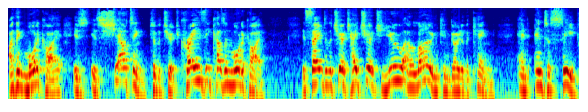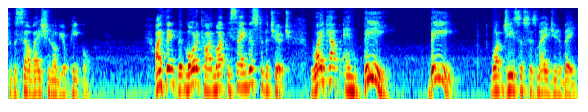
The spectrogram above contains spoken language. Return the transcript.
I think Mordecai is, is shouting to the church. Crazy cousin Mordecai is saying to the church, Hey, church, you alone can go to the king and intercede for the salvation of your people. I think that Mordecai might be saying this to the church Wake up and be, be what Jesus has made you to be.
